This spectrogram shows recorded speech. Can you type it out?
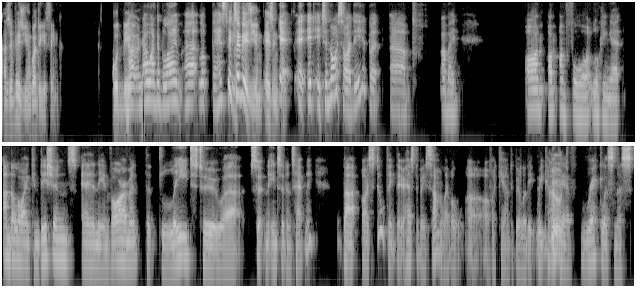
As a vision, what do you think? Could be. No, no one to blame. Uh, look, there has to it's be. a vision, isn't yeah, it? it, it, it's a nice idea, but um, I mean, I'm I'm I'm for looking at underlying conditions and the environment that leads to uh, certain incidents happening. But I still think there has to be some level uh, of accountability. We can't Good. have recklessness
